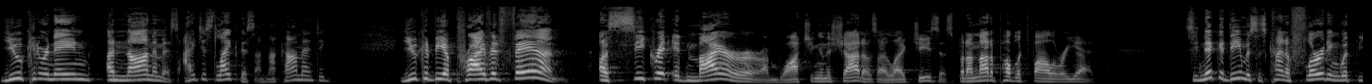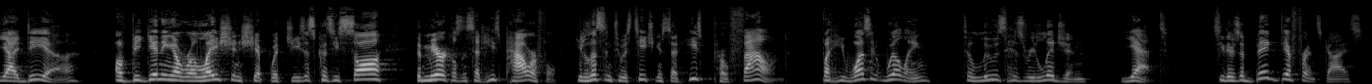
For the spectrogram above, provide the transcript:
You can remain anonymous. I just like this. I'm not commenting. You could be a private fan, a secret admirer. I'm watching in the shadows. I like Jesus, but I'm not a public follower yet. See, Nicodemus is kind of flirting with the idea of beginning a relationship with Jesus because he saw the miracles and said, He's powerful. He listened to his teaching and said, He's profound. But he wasn't willing to lose his religion yet. See, there's a big difference, guys,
